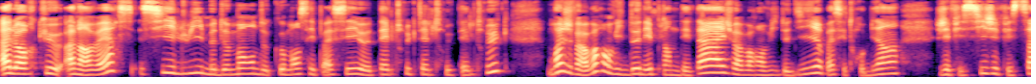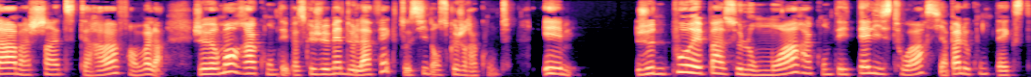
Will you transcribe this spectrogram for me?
Alors que, à l'inverse, si lui me demande comment s'est passé tel truc, tel truc, tel truc, moi je vais avoir envie de donner plein de détails, je vais avoir envie de dire bah c'est trop bien, j'ai fait ci, j'ai fait ça, machin, etc. Enfin voilà, je vais vraiment raconter parce que je vais mettre de l'affect aussi dans ce que je raconte. Et je ne pourrais pas, selon moi, raconter telle histoire s'il n'y a pas le contexte.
